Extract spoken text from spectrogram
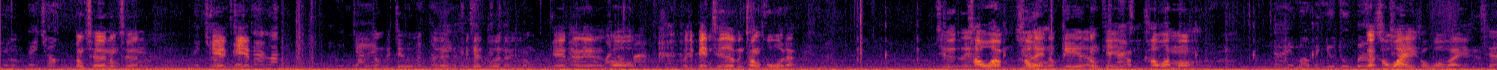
ในในช่อง ต้องเชิญต้องเชิญ ในช่อง เกรดเกรด น่ารักใจ ต้องไปเจอเออไปเจอตัวหน่อย น้องเกดอันนี้เขาเขาจะเปลี่ย นชื่อเป็นช่องคู่แล้วชื่คือออะไรเขาว่าชื่อเขาอะไรน้องเก๋เหรอน้องเก๋ครับเขาว่าเหมาะใช่บอกเป็นยูทูบเบอร์แล้วเขาไวเขาหัวไวใช่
